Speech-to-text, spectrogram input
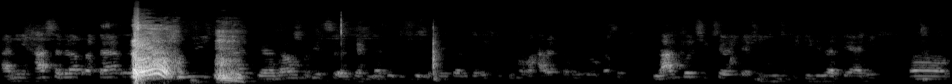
आणि हा सगळा प्रकार जळगावमध्ये जळगावमध्येच घडल्याचं दिसून येते त्याचबरोबर संपूर्ण महाराष्ट्रामध्ये जवळपास लाखभर शिक्षकांची अशी नियुक्ती केली जाते आणि अं,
